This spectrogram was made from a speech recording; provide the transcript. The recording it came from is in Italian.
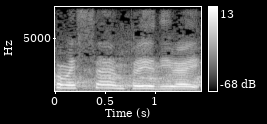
come sempre io direi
